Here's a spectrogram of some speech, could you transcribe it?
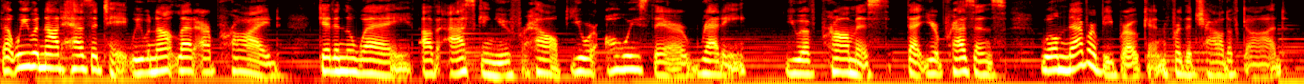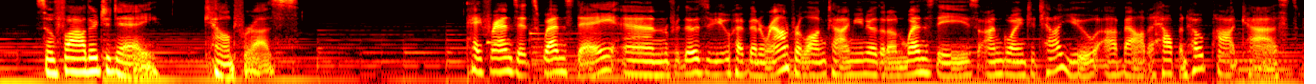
that we would not hesitate, we would not let our pride get in the way of asking you for help. You are always there, ready. You have promised that your presence will never be broken for the child of God. So, Father, today, count for us. Hey, friends, it's Wednesday, and for those of you who have been around for a long time, you know that on Wednesdays I'm going to tell you about a Help and Hope podcast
